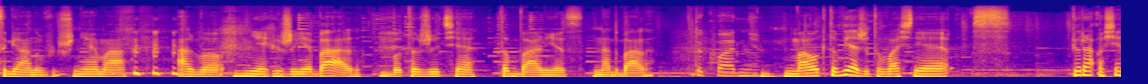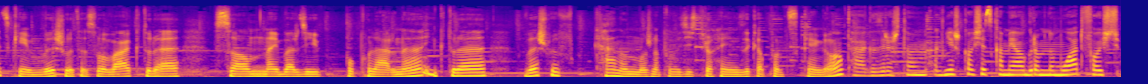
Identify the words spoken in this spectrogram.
cyganów już nie ma, albo niech żyje bal, bo to życie to bal jest nad bal. Dokładnie. Mało kto wie, że to właśnie z pióra osieckiej wyszły te słowa, które są najbardziej popularne i które weszły w kanon, można powiedzieć, trochę języka polskiego. Tak, zresztą Agnieszka Osiecka miała ogromną łatwość y,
